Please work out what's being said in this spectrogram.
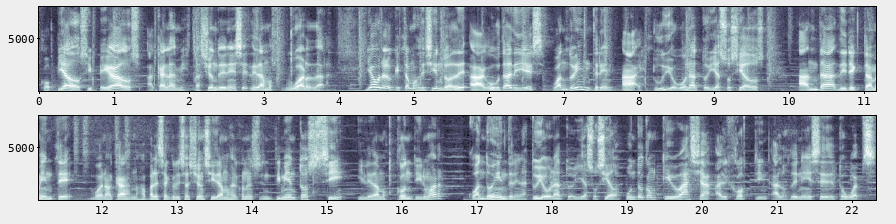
copiados y pegados acá en la administración DNS, le damos guardar. Y ahora lo que estamos diciendo a GoDaddy es cuando entren a Estudio Bonato y Asociados, anda directamente, bueno acá nos aparece actualización, si damos el consentimiento, sí, y le damos continuar. Cuando entren a Estudio Bonato y Asociados.com, que vaya al hosting, a los DNS de tu webs.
